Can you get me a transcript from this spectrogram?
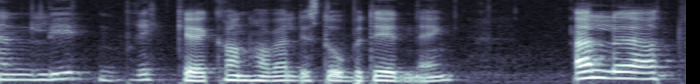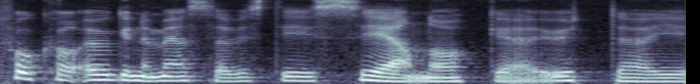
en liten brikke kan ha veldig stor betydning. Eller at folk har øynene med seg hvis de ser noe ute i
